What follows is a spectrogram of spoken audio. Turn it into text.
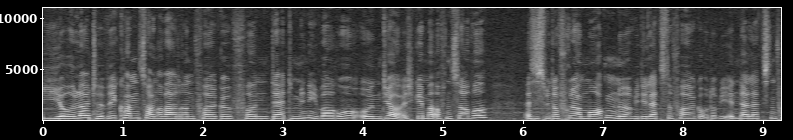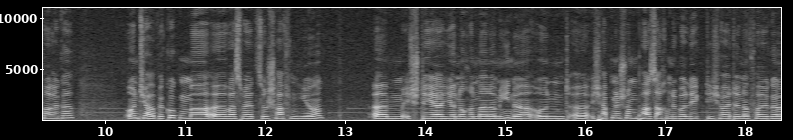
Jo Leute, willkommen zu einer weiteren Folge von Dead Minivaro und ja, ich gehe mal auf den Server. Es ist wieder früh am Morgen, ne, wie die letzte Folge oder wie in der letzten Folge. Und ja, wir gucken mal, äh, was wir jetzt so schaffen hier. Ähm, ich stehe ja hier noch in meiner Mine und äh, ich habe mir schon ein paar Sachen überlegt, die ich heute in der Folge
